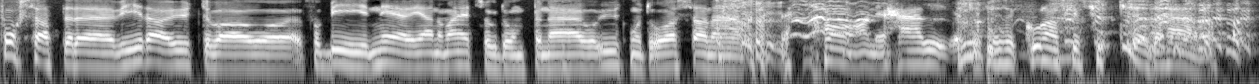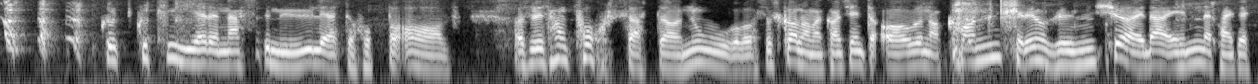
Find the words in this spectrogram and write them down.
fortsatte det videre utover og forbi ned gjennom Eidsvågdumpen der og ut mot Åsane. Faen i helvete! Hvordan skal jeg fikse dette her? Når er det neste mulighet til å hoppe av? Altså Hvis han fortsetter nordover, så skal han vel kanskje inn til Arna. Kanskje det er en rundkjøring der inne, tenkte jeg.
